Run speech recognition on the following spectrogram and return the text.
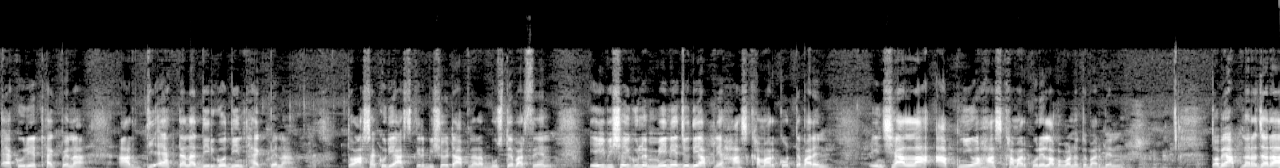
অ্যাকুরেট থাকবে না। আর দি- একটানা দীর্ঘদিন থাকবে না। তো আশা করি আজকের বিষয়টা আপনারা বুঝতে পারছেন। এই বিষয়গুলো মেনে যদি আপনি হাঁস খামার করতে পারেন, ইনশাআল্লাহ আপনিও হাঁস খামার করে লাভবান হতে পারবেন। তবে আপনারা যারা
